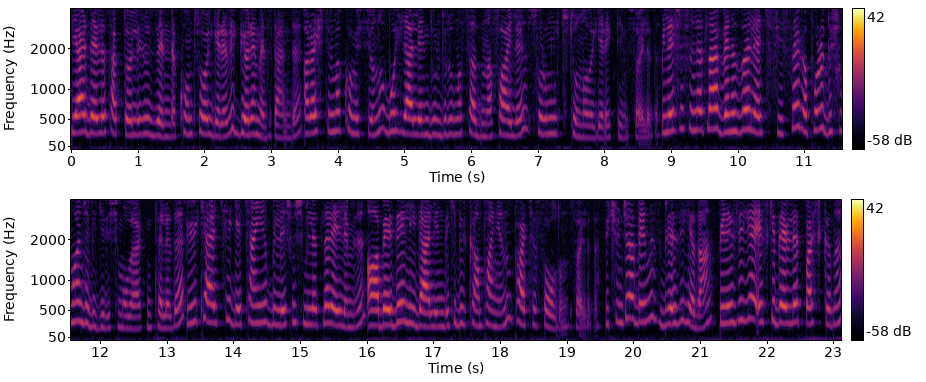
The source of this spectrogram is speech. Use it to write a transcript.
diğer devlet aktörleri üzerinde kontrol görevi göremedi dendi. Araştırma komisyonu bu ihlallerin durdurulması adına faillerin sorumlu tutulmalı gerektiğini söyledi. Birleşmiş Milletler Venezuela elçisi ise raporu düşmanca bir girişim olarak niteledi. Büyükelçi geçen yıl Birleşmiş Milletler eyleminin ABD liderliği liderliğindeki bir kampanyanın parçası olduğunu söyledi. Üçüncü haberimiz Brezilya'dan. Brezilya eski devlet başkanı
